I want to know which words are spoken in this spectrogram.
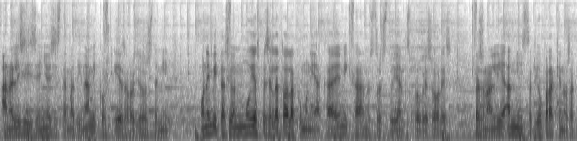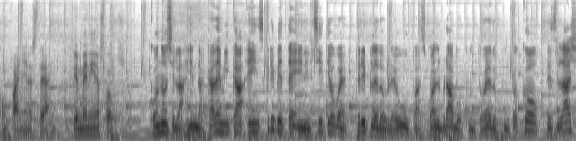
análisis y diseño de sistemas dinámicos y desarrollo sostenible. Una invitación muy especial a toda la comunidad académica, a nuestros estudiantes, profesores, personal administrativo para que nos acompañen este año. Bienvenidos todos. Conoce la agenda académica e inscríbete en el sitio web www.pascualbravo.edu.co slash.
